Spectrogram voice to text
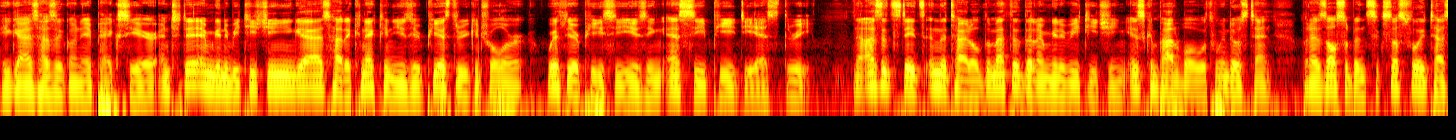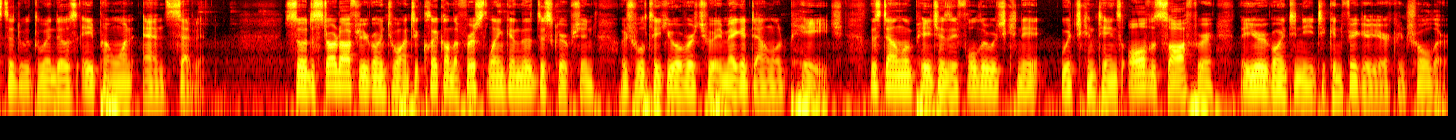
Hey guys, how's it going? Apex here, and today I'm going to be teaching you guys how to connect and use your PS3 controller with your PC using SCP-DS3. Now as it states in the title, the method that I'm going to be teaching is compatible with Windows 10, but has also been successfully tested with Windows 8.1 and 7. So to start off, you're going to want to click on the first link in the description, which will take you over to a mega download page. This download page has a folder which, which contains all the software that you're going to need to configure your controller.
